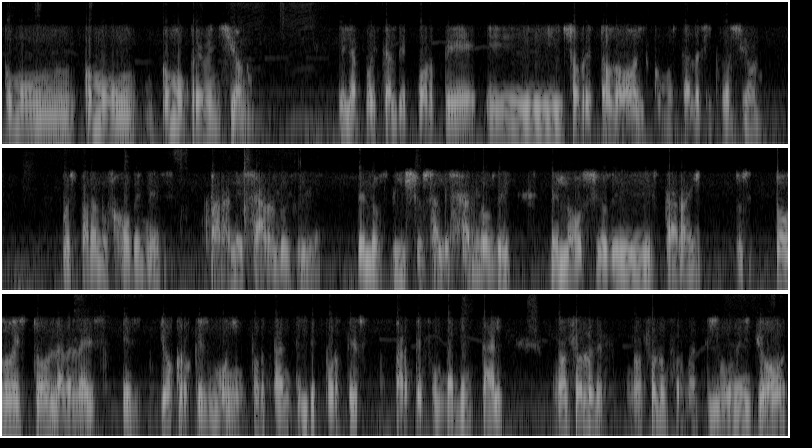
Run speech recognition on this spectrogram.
como un como un como prevención que le apueste al deporte eh, sobre todo hoy como está la situación pues para los jóvenes para alejarlos de, de los vicios alejarlos de del ocio de estar ahí entonces todo esto la verdad es es yo creo que es muy importante el deporte es parte fundamental no solo de, no solo formativo eh. yo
